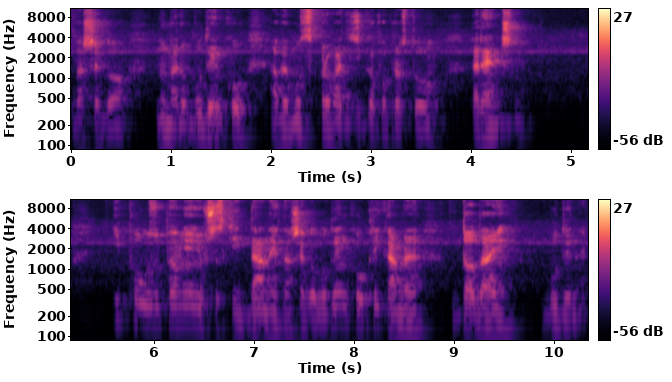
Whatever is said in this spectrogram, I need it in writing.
Waszego numeru budynku, aby móc wprowadzić go po prostu ręcznie. I po uzupełnieniu wszystkich danych naszego budynku klikamy dodaj budynek.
